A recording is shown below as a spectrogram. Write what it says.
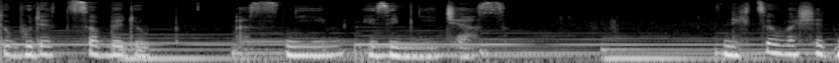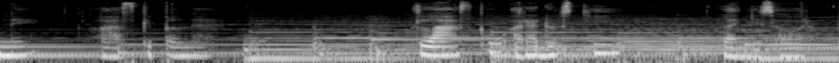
to bude co dub a s ním i zimní čas. Nechcou vaše dny lásky plné. S láskou a radostí Leni z hor.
